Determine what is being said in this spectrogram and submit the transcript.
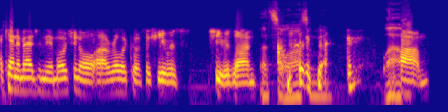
I can't imagine the emotional uh, roller coaster she was she was on. That's so awesome. wow. Um,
